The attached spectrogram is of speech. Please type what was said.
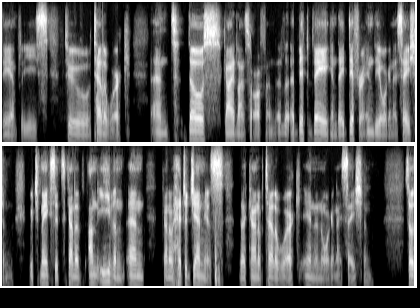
the employees to telework and those guidelines are often a, a, bit vague and they differ in the organization which makes it kind of uneven and kind of heterogeneous that kind of telework in an organization. So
